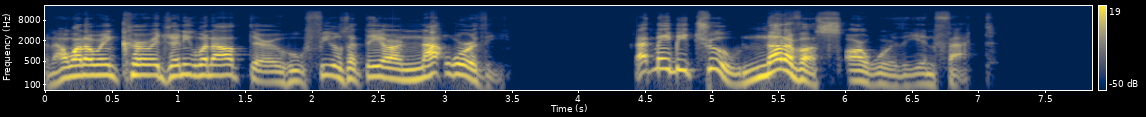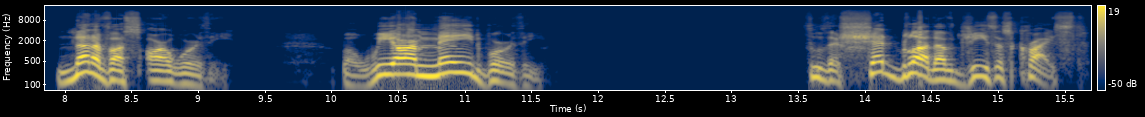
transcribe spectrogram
And I want to encourage anyone out there who feels that they are not worthy. That may be true. None of us are worthy, in fact. None of us are worthy. But we are made worthy through the shed blood of Jesus Christ.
